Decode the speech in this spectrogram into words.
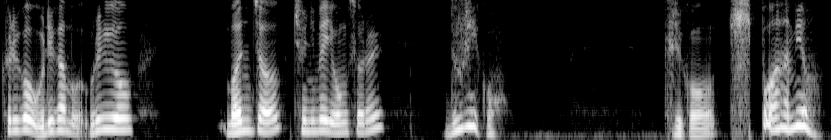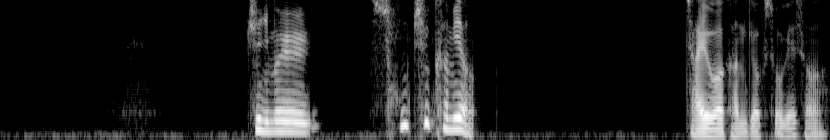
그리고 우리가 뭐 우리도 먼저 주님의 용서를 누리고 그리고 기뻐하며 주님을 송축하며 자유와 감격 속에서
